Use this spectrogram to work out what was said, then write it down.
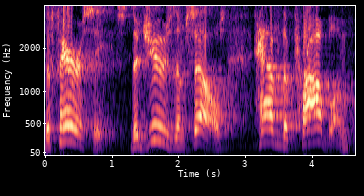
the Pharisees, the Jews themselves, have the problem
